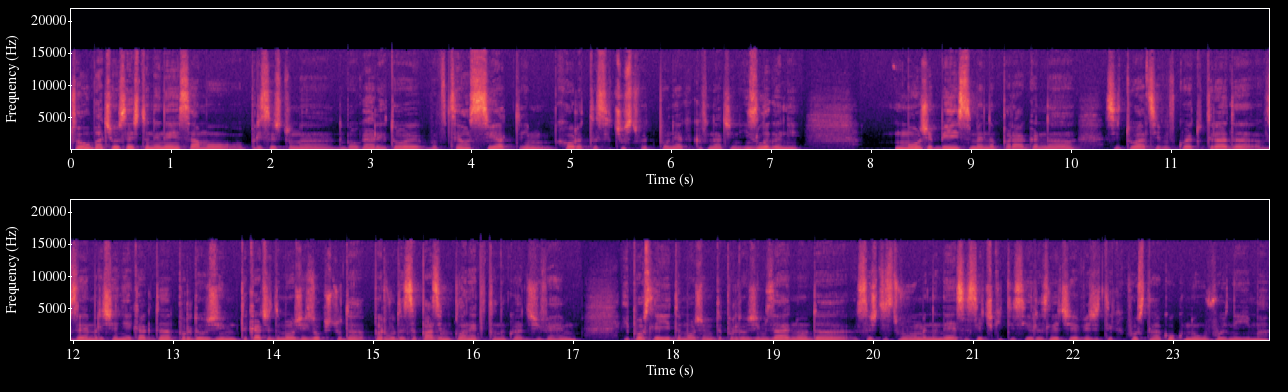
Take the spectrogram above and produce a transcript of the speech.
Това обаче усещане не е само присъщо на, на България. То е в цял свят им хората се чувстват по някакъв начин излъгани. Може би сме на прага на ситуация, в която трябва да вземем решение как да продължим, така че да може изобщо да първо да запазим планетата, на която живеем, и после и да можем да продължим заедно да съществуваме на нея с всичките си различия. Виждате какво става, колко много войни има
